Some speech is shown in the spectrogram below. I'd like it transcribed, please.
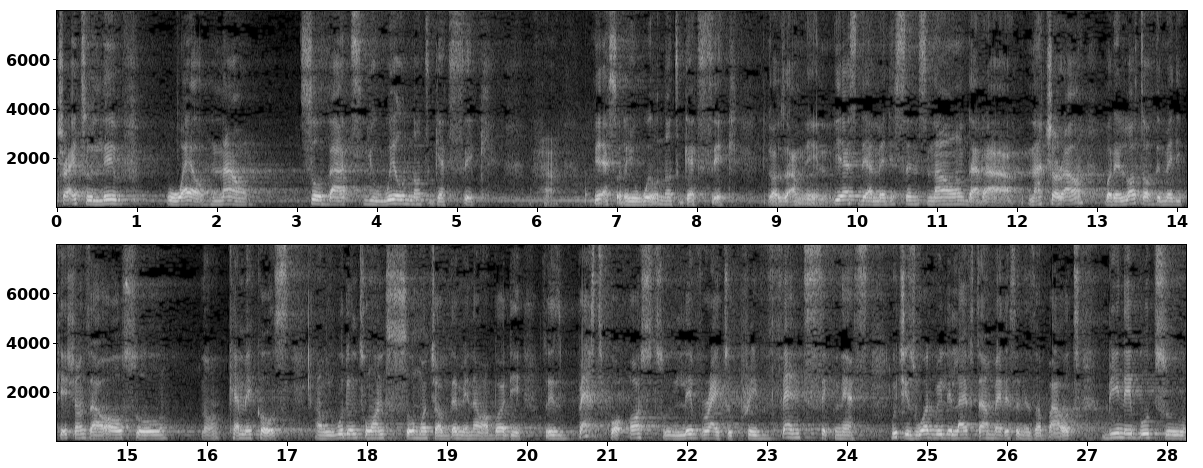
Try to live well now so that you will not get sick. Yes, yeah, so that you will not get sick. Because, I mean, yes, there are medicines now that are natural, but a lot of the medications are also know, chemicals and we wouldn't want so much of them in our body. So it's best for us to live right, to prevent sickness, which is what really lifestyle medicine is about. Being able to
